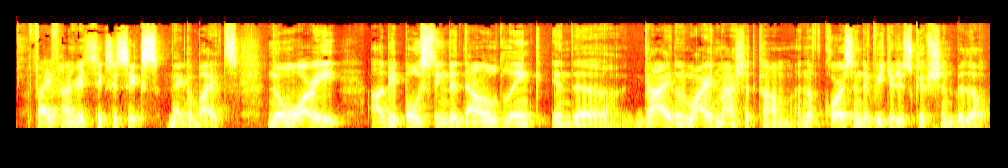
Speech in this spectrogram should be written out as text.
566 megabytes. No worry, I'll be posting the download link in the guide on wiredmash.com and of course in the video description below.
